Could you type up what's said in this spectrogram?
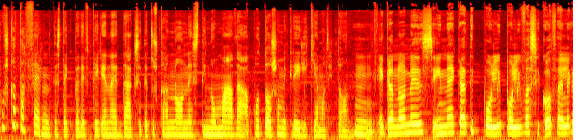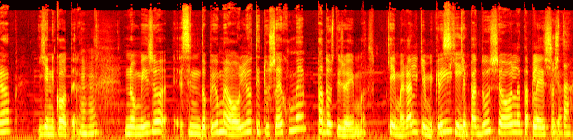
Πώς καταφέρνετε στα εκπαιδευτήρια να εντάξετε τους κανόνες στην ομάδα από τόσο μικρή ηλικία μαθητών; οι κανόνες είναι κάτι πολύ πολύ βασικό θα έλεγα Νομίζω συνειδητοποιούμε όλοι ότι τους έχουμε παντού στη ζωή μας. Και οι μεγάλοι και οι μικροί και παντού σε όλα τα πλαίσια. Σωστά.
